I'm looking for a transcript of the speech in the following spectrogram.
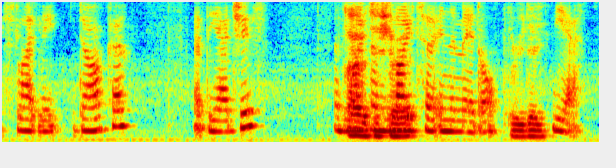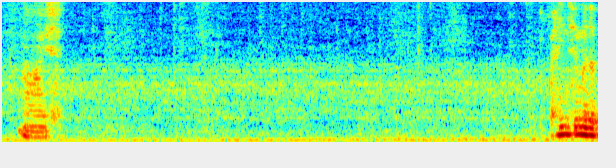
slightly darker at the edges and, light, and lighter in the middle. 3D. Yeah. Nice. Painting with a.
